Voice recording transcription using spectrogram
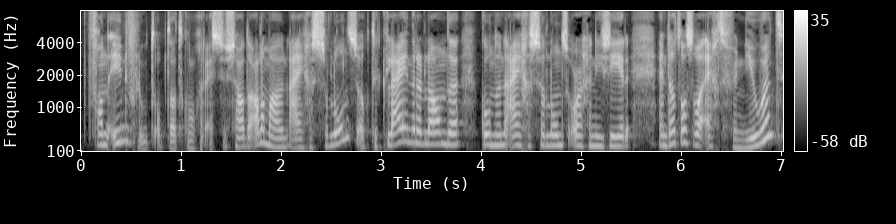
van invloed op dat congres. Dus ze hadden allemaal hun eigen salons. Ook de kleinere landen konden hun eigen salons organiseren. En dat was wel echt vernieuwend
